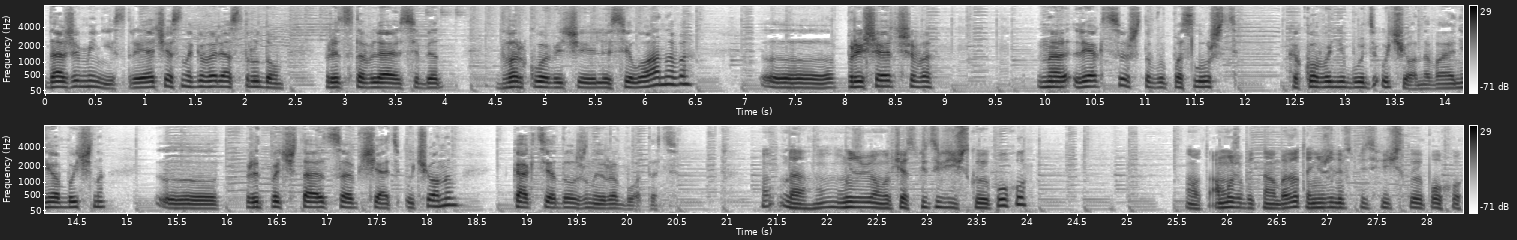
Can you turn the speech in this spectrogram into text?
даже министры. Я, честно говоря, с трудом представляю себе Дворковича или Силуанова, э, пришедшего на лекцию, чтобы послушать какого-нибудь ученого. Они обычно э, предпочитают сообщать ученым, как те должны работать. Ну, да, мы живем вообще в специфическую эпоху. Вот. А может быть, наоборот, они жили в специфическую эпоху.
